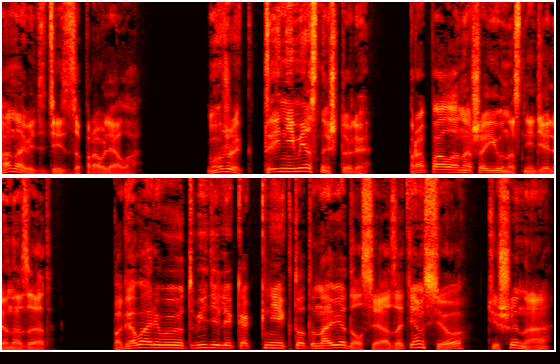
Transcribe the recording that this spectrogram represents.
Она ведь здесь заправляла. Мужик, ты не местный, что ли? Пропала наша Юна с неделю назад. Поговаривают, видели, как к ней кто-то наведался, а затем все, тишина.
